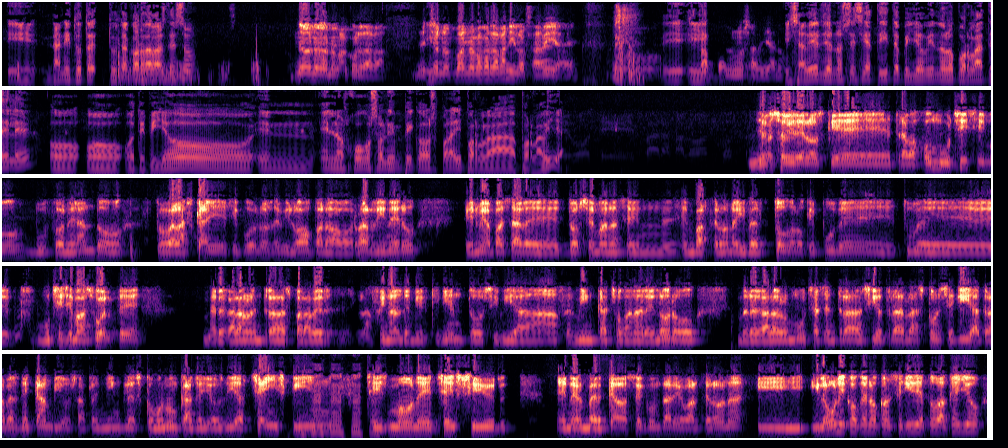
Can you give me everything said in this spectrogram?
Y, Dani, ¿tú te, ¿tú te acordabas de eso? No, no, no me acordaba. De hecho, no, bueno, no me acordaba ni lo sabía, ¿eh? No, y, y, no lo sabía, ¿no? Y Xavier, yo no sé si a ti te pilló viéndolo por la tele o, o, o te pilló en, en, los Juegos Olímpicos por ahí por la, por la villa. Yo soy de los que trabajó muchísimo buzoneando todas las calles y pueblos de Bilbao para ahorrar dinero, irme a pasar eh, dos semanas en, en Barcelona y ver todo lo que pude. Tuve muchísima suerte me regalaron entradas para ver la final de 1500 y vi a Fermín Cacho ganar el oro, me regalaron muchas entradas y otras las conseguí a través de cambios, aprendí inglés como nunca aquellos días, change pin, change money, change share en el mercado secundario de Barcelona. Y, y lo único que no conseguí de todo aquello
